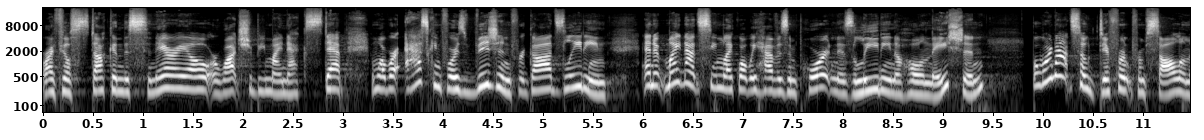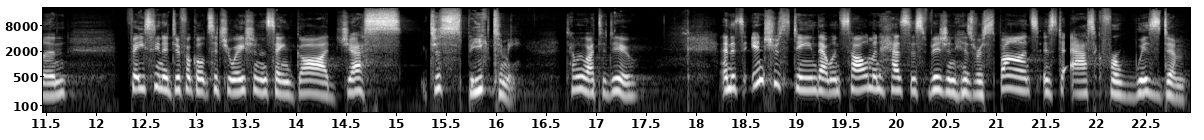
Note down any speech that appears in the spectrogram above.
or I feel stuck in this scenario, or what should be my next step. And what we're asking for is vision for God's leading. And it might not seem like what we have is important as leading a whole nation, but we're not so different from Solomon facing a difficult situation and saying, God, just, just speak to me. Tell me what to do. And it's interesting that when Solomon has this vision, his response is to ask for wisdom.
